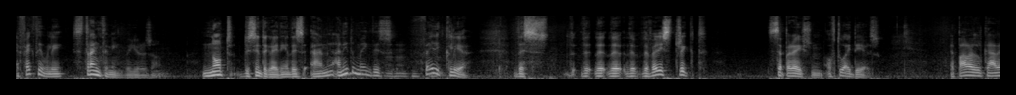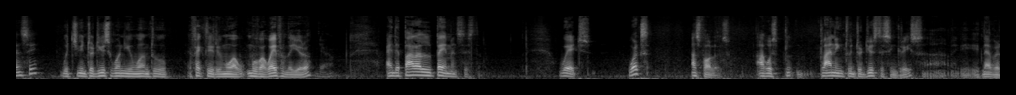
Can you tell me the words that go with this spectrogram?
effectively strengthening the Eurozone not disintegrating. This, and I need to make this mm-hmm. very clear. This, the, the, the, the, very strict separation of two ideas. A parallel currency, which you introduce when you want to effectively move, move away from the euro, yeah. and a parallel payment system, which works as follows. I was pl- planning to introduce this in Greece. Uh, it never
